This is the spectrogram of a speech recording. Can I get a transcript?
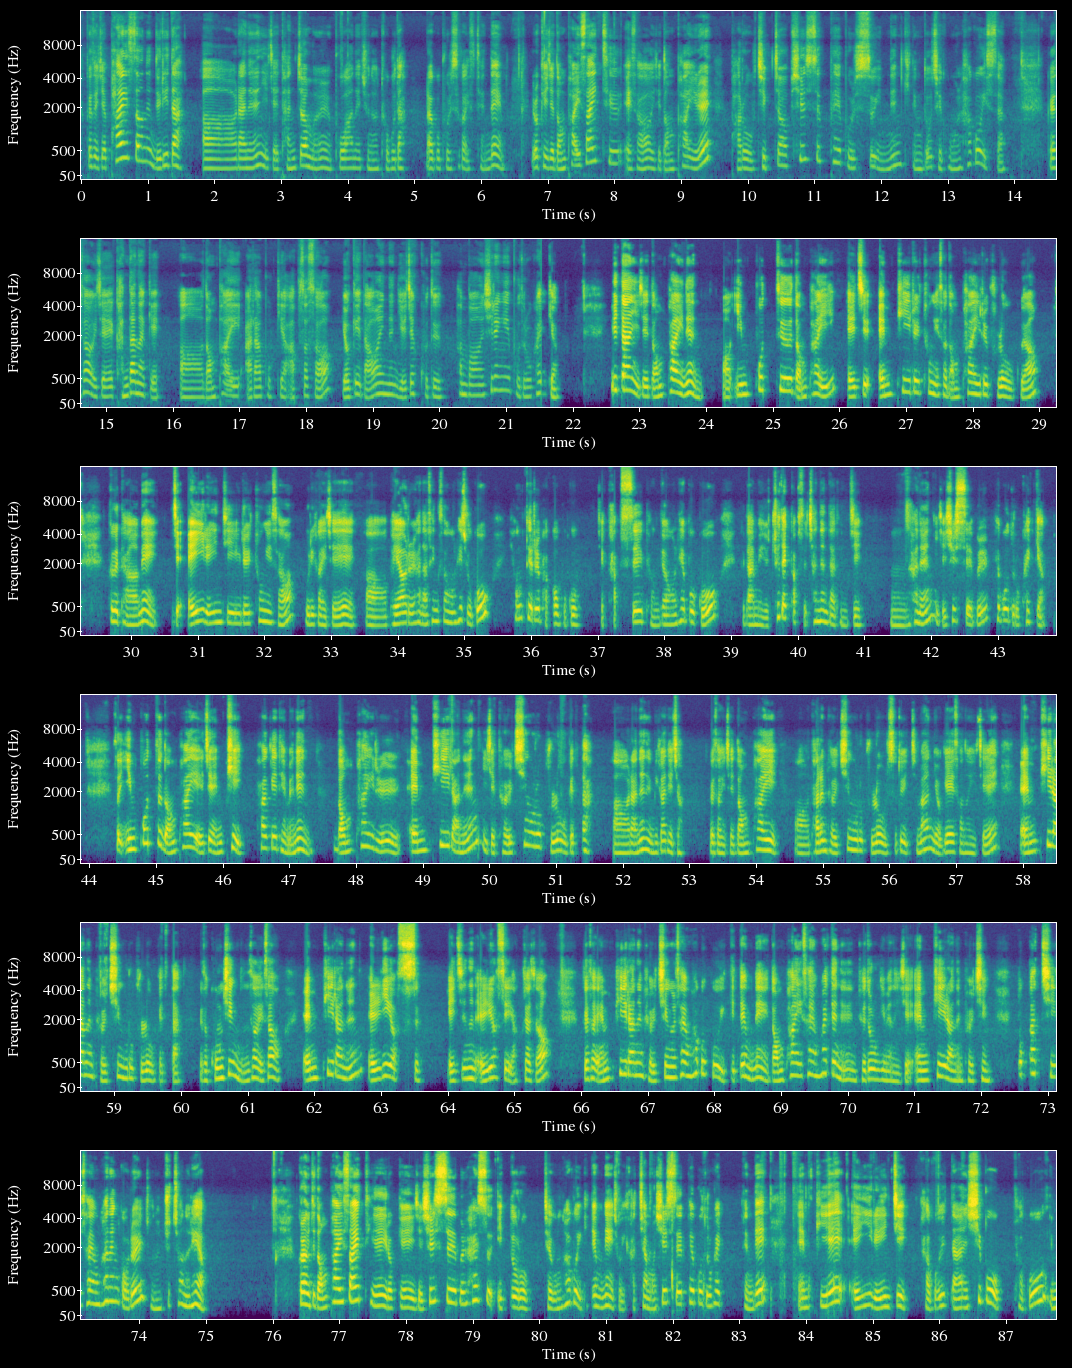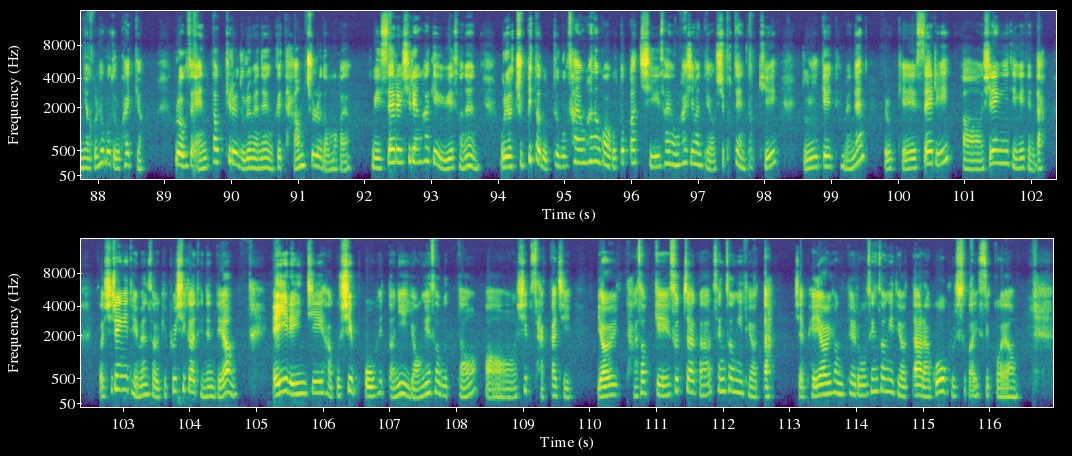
그래서 이제 파이썬은 느리다 어, 라는 이제 단점을 보완해 주는 도구다 라고 볼 수가 있을 텐데 이렇게 이제 넘파이 사이트에서 이제 넘파이를 바로 직접 실습해 볼 수 있는 기능도 제공을 하고 있어요. 그래서 이제 간단하게 어, 넘파이 알아보기에 앞서서 여기에 나와 있는 예제 코드 한번 실행해 보도록 할게요. 일단 이제 넘파이는 어, import numpy as mp를 통해서 numpy를 불러오고요. 그 다음에 이제 a range를 통해서 우리가 이제 어, 배열을 하나 생성을 해주고 형태를 바꿔보고 이제 값을 변경을 해보고 그 다음에 최대값을 찾는다든지 음, 하는 이제 실습을 해보도록 할게요. 그래서 import numpy as np 하게 되면은 numpy를 np라는 이제 별칭으로 불러오겠다 어, 라는 의미가 되죠. 그래서 이제 numpy 어, 다른 별칭으로 불러올 수도 있지만 여기에서는 이제 np라는 별칭으로 불러오겠다. 그래서 공식 문서에서 np라는 엘리어스, as는 엘리어스의 약자죠. 그래서 np라는 별칭을 사용하고 있기 때문에 numpy 사용할 때는 되도록이면 이제 np라는 별칭 똑같이 사용하는 거를 저는 추천을 해요. 그럼 이제 numpy 사이트에 이렇게 이제 실습을 할 수 있도록 제공하고 있기 때문에 저희 같이 한번 실습해 보도록 할 텐데 np의 a range 하고 일단 15 하고 입력을 해보도록 할게요. 그리고 여기서 엔터 키를 누르면은 그 다음 줄로 넘어가요. 이 셀을 실행하기 위해서는 우리가 주피터 노트북 사용하는 거하고 똑같이 사용을 하시면 돼요. Shift 엔터 키 누르게 되면은 이렇게 셀이 어, 실행이 되게 된다. 실행이 되면서 이렇게 표시가 되는데요. A 레인지하고 15 했더니 0에서부터 어, 14까지 15개의 숫자가 생성이 되었다. 이제 배열 형태로 생성이 되었다라고 볼 수가 있을 거예요.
